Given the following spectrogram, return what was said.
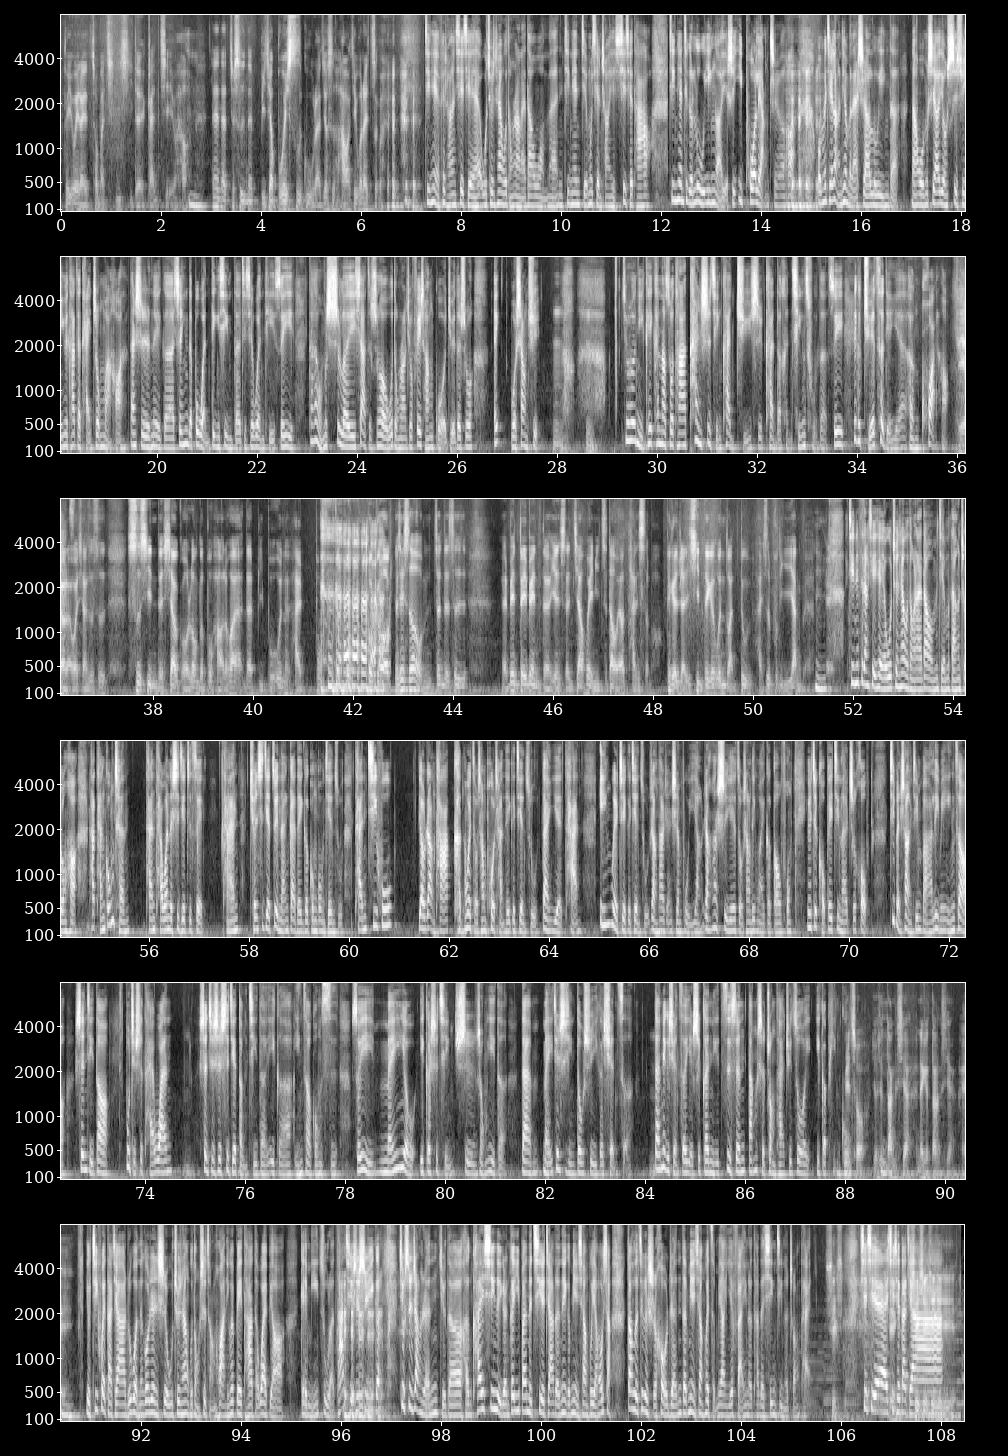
对未来充满期许的感觉嘛，哈、嗯，那那就是那比较不会世故了，就是好，结果来走。今天也非常谢谢吴春山吴董事长来到我们今天节目现场，也谢谢他哈。今天这个录音啊，也是一波两折哈。我们前两天本来是要录音的，那我们是要用视讯，因为他在台中嘛哈。但是那个声音的不稳定性的这些问题，所以大概我们试了一下子之后，吴董事长就非常果决的说：“哎，我上去。”嗯嗯。就是说你可以看到，说他看事情、看局势看得很清楚的，所以那个决策点也很快哈。没有了，我想就是私信的效果弄得不好的话，那比不问的还不不不够。有些时候我们真的是呃面对面的眼神交汇，你知道我要谈什么，那个人性的一个温暖度还是不一样的。嗯，今天非常谢谢吴春山吴董来到我们节目当中哈，他谈工程，谈台湾的世界之最。谈全世界最难盖的一个公共建筑，谈几乎要让他可能会走上破产的一个建筑，但也谈因为这个建筑让他人生不一样，让他事业走上另外一个高峰。因为这口碑进来之后，基本上已经把利民营造升级到不只是台湾，甚至是世界等级的一个营造公司。所以没有一个事情是容易的，但每一件事情都是一个选择。但那个选择也是跟你自身当时状态去做一个评估。没错，就是当下、嗯、那个当下。嗯，有机会大家如果能够认识吴春山吴董事长的话，你会被他的外表给迷住了。他其实是一个，就是让人觉得很开心的一个人，跟一般的企业家的那个面相不一样。我想到了这个时候，人的面相会怎么样，也反映了他的心境的状态。谢谢，谢谢，谢谢大家。谢谢，谢谢，谢谢。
